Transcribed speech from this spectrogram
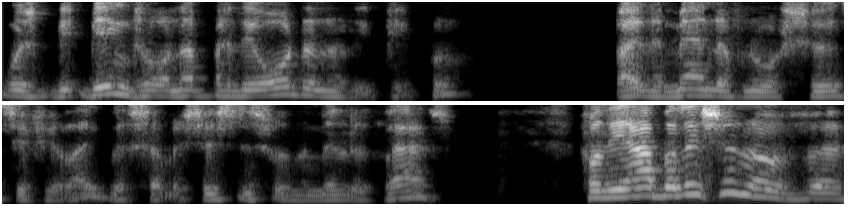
was being drawn up by the ordinary people, by the men of no shirts, if you like, with some assistance from the middle class, for the abolition of uh,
